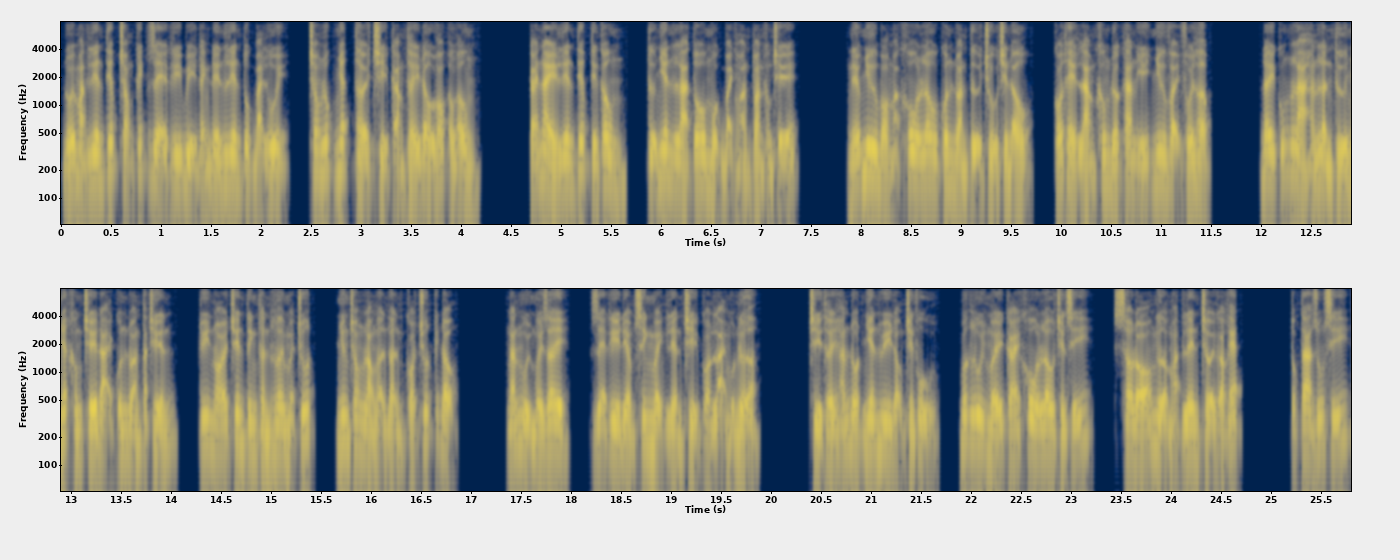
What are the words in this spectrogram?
Đối mặt liên tiếp trọng kích dễ ghi bị đánh đến liên tục bại lui, trong lúc nhất thời chỉ cảm thấy đầu óc ông ông. Cái này liên tiếp tiến công, tự nhiên là Tô một Bạch hoàn toàn khống chế. Nếu như bỏ mặc khô lâu quân đoàn tự chủ chiến đấu, có thể làm không được ăn ý như vậy phối hợp. Đây cũng là hắn lần thứ nhất khống chế đại quân đoàn tác chiến tuy nói trên tinh thần hơi mệt chút nhưng trong lòng ẩn ẩn có chút kích động. Ngắn ngủi mười giây dễ ghi điểm sinh mệnh liền chỉ còn lại một nửa. Chỉ thấy hắn đột nhiên huy động chiến phủ bước lui mấy cái khô lâu chiến sĩ sau đó ngửa mặt lên trời gào thét. Tộc ta dũng sĩ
